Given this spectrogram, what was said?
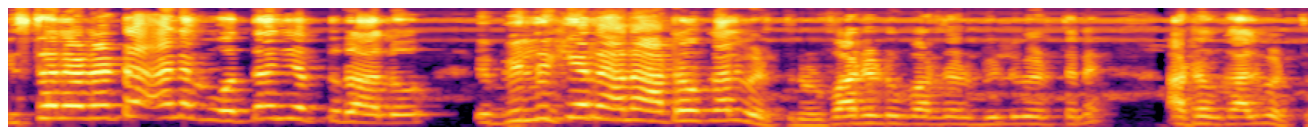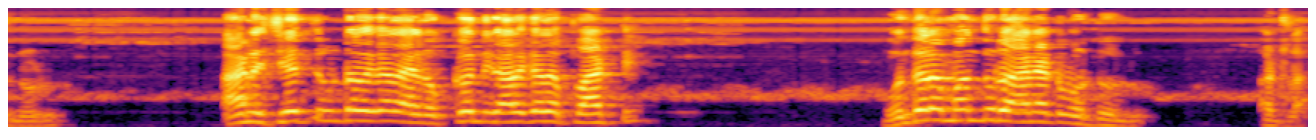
ఇస్తలేడంటే ఆయనకు వద్దని చెప్తున్నారు ఈ బిల్లుకే నాన్న ఆటంకాలు పెడుతున్నాడు. ఫార్టీ టూ పర్సెంట్ బిల్లు పెడితేనే ఆటంకాలు పెడుతున్నాడు. ఆయన చేతి ఉంటుంది కదా ఆయన ఒక్కంది కాదు కదా పార్టీ. వందల మంది ఆయనటువంటి వాళ్ళు. అట్లా.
